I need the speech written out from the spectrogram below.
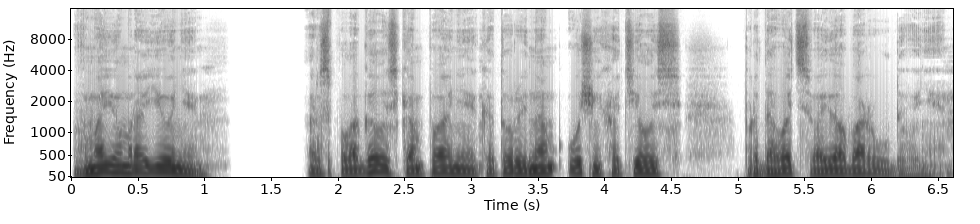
В моем районе располагалась компания, которой нам очень хотелось продавать свое оборудование.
